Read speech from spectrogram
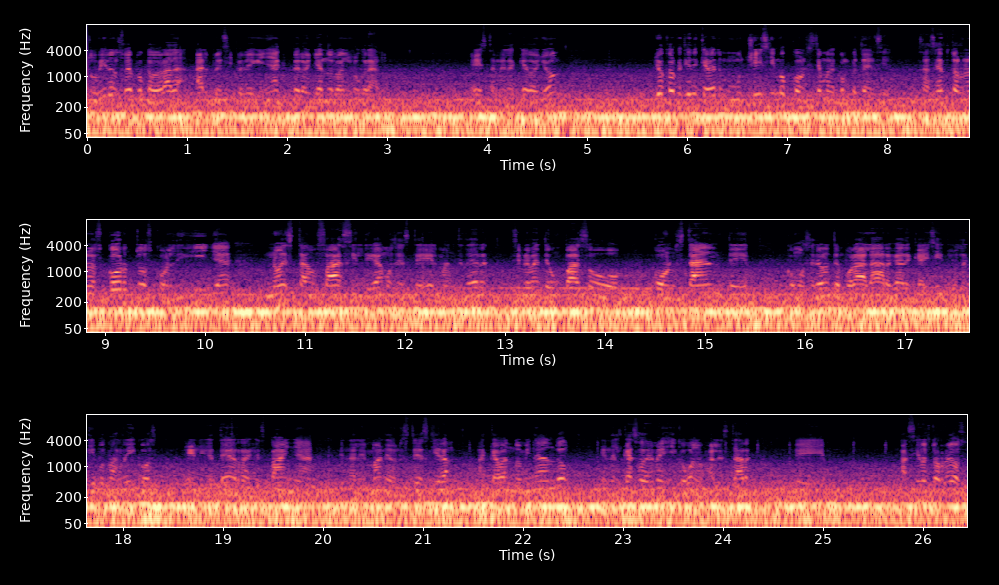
Tuvieron su época dorada al principio de Guiñac, pero ya no lo han logrado. Esta me la quedo yo. Yo creo que tiene que ver muchísimo con el sistema de competencia. hacer torneos cortos con liguilla no es tan fácil, digamos, este, el mantener simplemente un paso constante, como sería una temporada larga, de que ahí sí, los equipos más ricos en Inglaterra, en España, en Alemania, donde ustedes quieran, acaban dominando. En el caso de México, bueno, al estar eh, haciendo torneos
